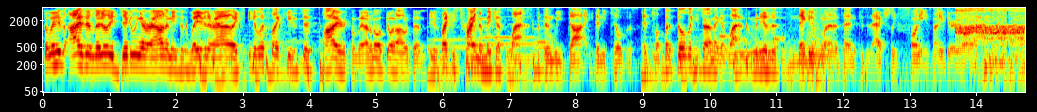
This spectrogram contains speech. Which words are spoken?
The way his eyes are literally jiggling around and he's just waving around like he looks like he's just high or something. I don't know what's going on with him. He's like he's trying to make us laugh, but then we die. Then he kills us. It's but it feels like he's trying to make us laugh. I'm gonna give this negative one out of ten because it's actually funny. It's not even at all.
